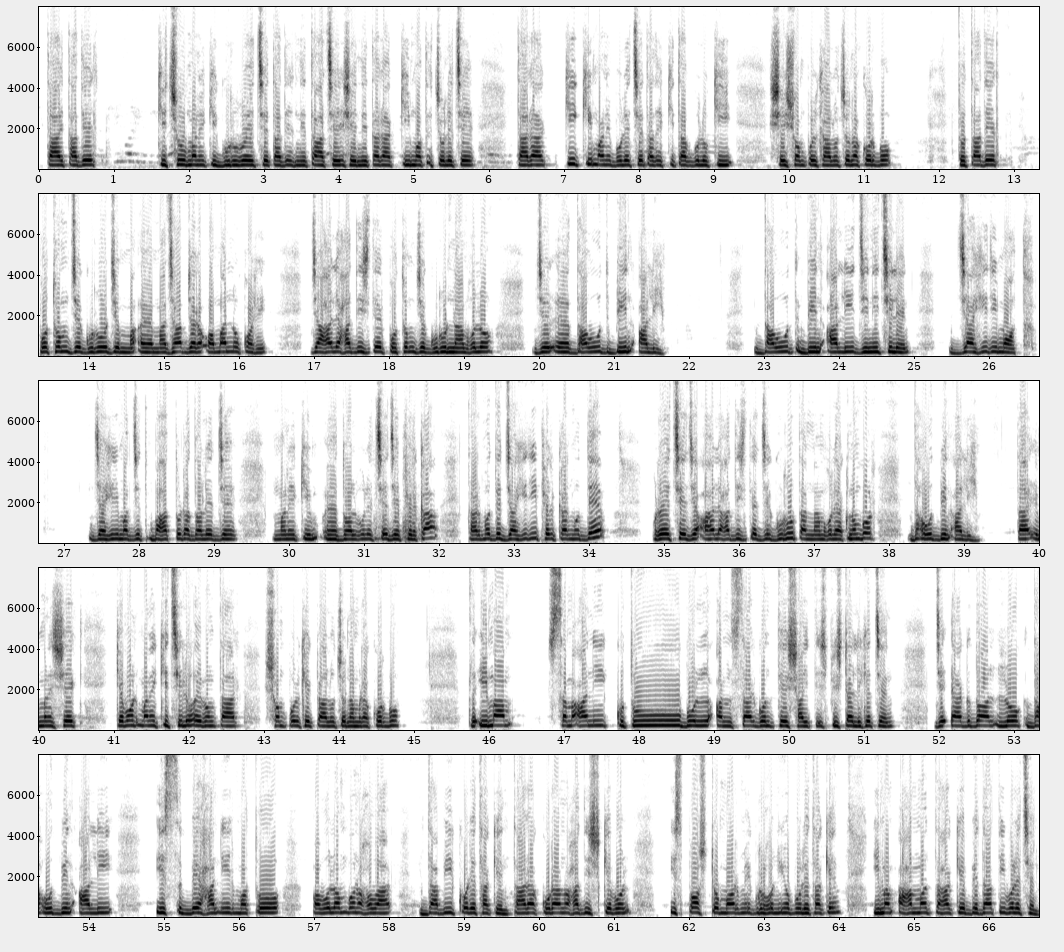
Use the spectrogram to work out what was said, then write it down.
তাই তাদের কিছু মানে কি গুরু রয়েছে, তাদের নেতা আছে, সেই নেতারা কি মতে চলেছে, তারা কি কি মানে বলেছে, তাদের কিতাবগুলো কি, সেই সম্পর্কে আলোচনা করব। তো তাদের প্রথম যে গুরু, যে মাঝাব যারা অমান্য করে জাহালে হাদিসদের প্রথম যে গুরুর নাম হলো যে দাউদ বিন আলী। দাউদ বিন আলী যিনি ছিলেন জাহিরি মত। জাহিরি মসজিদ বাহাত্তরটা দলের যে মানে কি দল বলেছে যে ফেরকা, তার মধ্যে জাহিরি ফেরকার মধ্যে রয়েছে যে আহলে হাদিসদের যে গুরু, তার নাম হলো এক নম্বর দাউদ বিন আলী। তার মানে শেখ কেমন মানে কি ছিল এবং তার সম্পর্কে একটু আলোচনা আমরা করব। তো ইমাম সামানি কুতুবুল আনসার গ্রন্থে সাঁত্রিশ পৃষ্ঠায় লিখেছেন যে, একদল লোক দাউদ বিন আলী ইসবেহানির মতো অবলম্বন হওয়ার দাবি করে থাকেন। তারা কোরআন হাদিস কেবল স্পষ্ট মর্মে গ্রহণীয় বলে থাকেন। ইমাম আহমদ তাহাকে বেদাতি বলেছেন।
